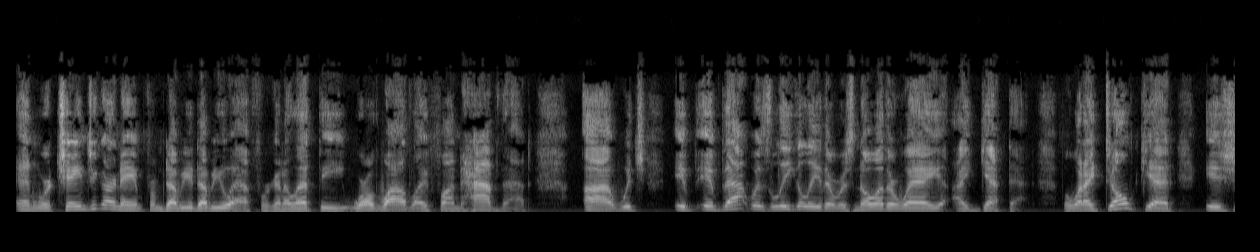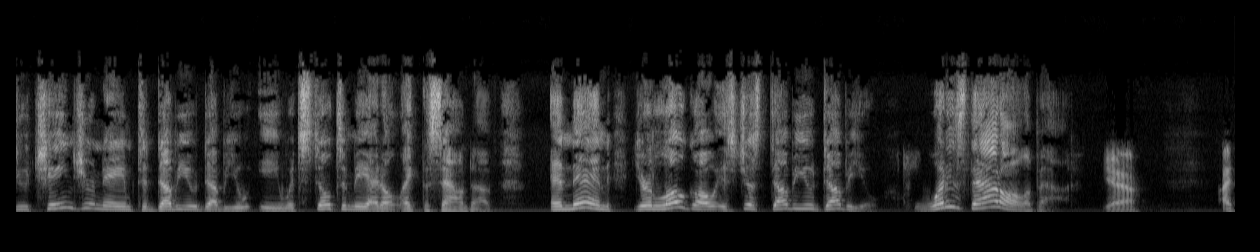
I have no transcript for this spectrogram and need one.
and we're changing our name from WWF. We're going to let the World Wildlife Fund have that. Uh, which, if if that was legally, there was no other way. I get that. But what I don't get is you change your name to WWE, which still to me I don't like the sound of. And then your logo is just WW. What is that all about? Yeah. I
